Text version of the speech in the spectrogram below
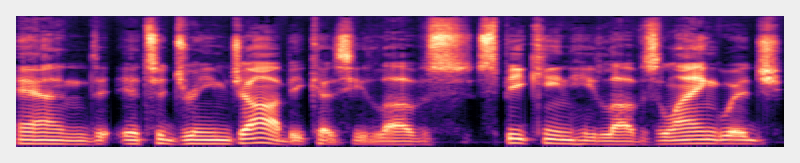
And it's a dream job because he loves speaking, he loves language.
